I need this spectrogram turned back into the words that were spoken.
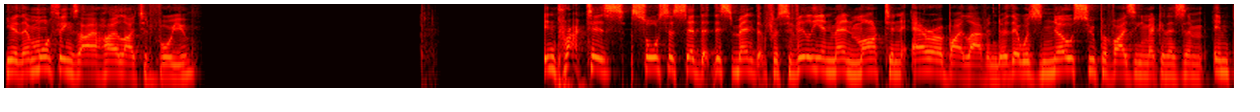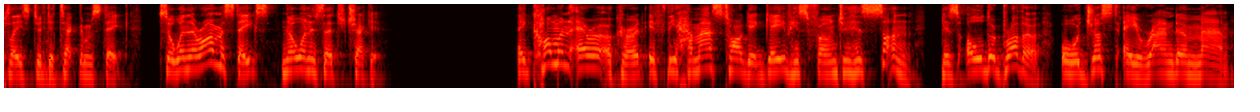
Yeah, there are more things I highlighted for you. In practice, sources said that this meant that for civilian men marked in error by Lavender, there was no supervising mechanism in place to detect a mistake. So when there are mistakes, no one is there to check it. A common error occurred if the Hamas target gave his phone to his son, his older brother, or just a random man.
